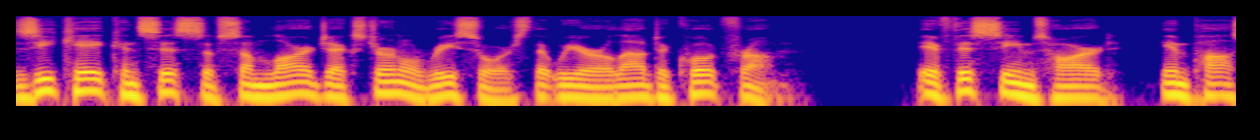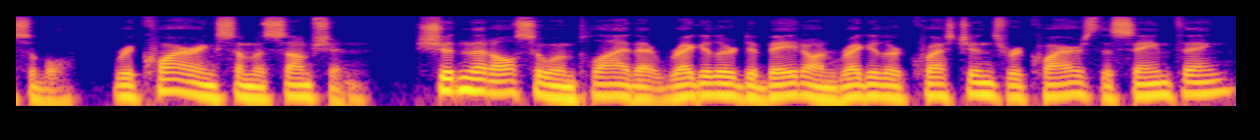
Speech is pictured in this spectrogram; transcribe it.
ZK consists of some large external resource that we are allowed to quote from. If this seems hard, impossible, requiring some assumption, Shouldn't that also imply that regular debate on regular questions requires the same thing?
